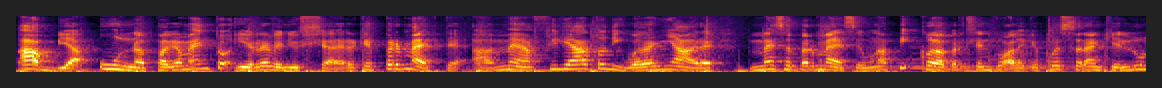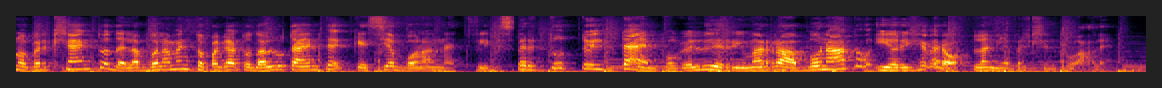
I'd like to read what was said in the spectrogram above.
abbia un pagamento in revenue share che permette a me affiliato di guadagnare mese per mese una piccola percentuale che può essere anche l'1% dell'abbonamento pagato dall'utente che si abbona a Netflix. Per tutto il tempo che lui rimarrà abbonato io riceverò la mia percentuale.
